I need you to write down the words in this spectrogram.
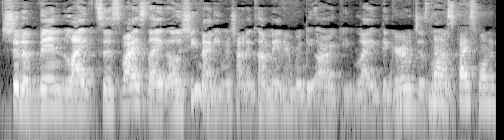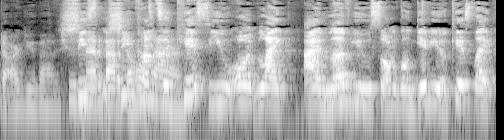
should have been like to Spice, like, "Oh, she's not even trying to come in and really argue." Like the girl just no, wants Spice wanted to argue about it. She was She's- mad about she it the whole come to kiss you on like I love you, so I'm gonna give you a kiss. Like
